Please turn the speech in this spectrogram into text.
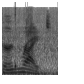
Turn right.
